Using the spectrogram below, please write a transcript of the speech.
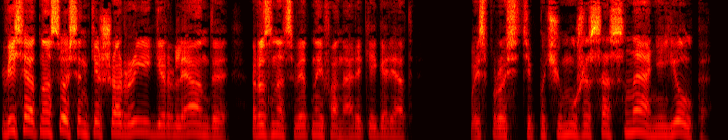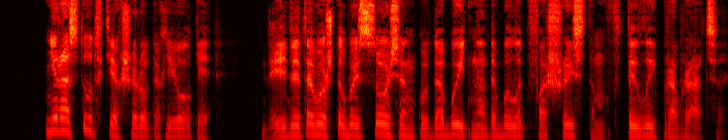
висят на сосенке шары, гирлянды, разноцветные фонарики горят. Вы спросите, почему же сосна, а не елка? Не растут в тех широтах елки, да и для того, чтобы сосенку добыть, надо было к фашистам в тылы пробраться.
